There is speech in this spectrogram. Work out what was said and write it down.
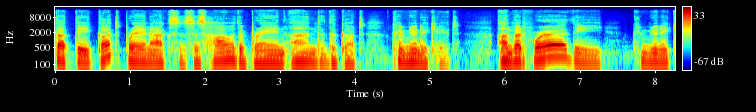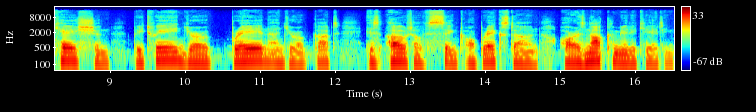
that the gut brain axis is how the brain and the gut communicate and that where the communication between your brain and your gut is out of sync or breaks down or is not communicating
